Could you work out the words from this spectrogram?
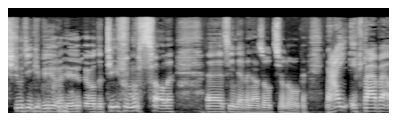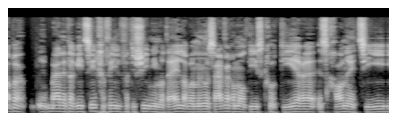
Studiengebühren höher oder tiefer muss zahlen, äh, sind eben auch Soziologen. Nein, ich glaube, aber, ich meine, da gibt es sicher viele verschiedene Modelle, aber man muss einfach mal diskutieren, es kann nicht sein,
